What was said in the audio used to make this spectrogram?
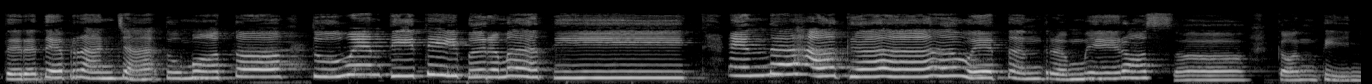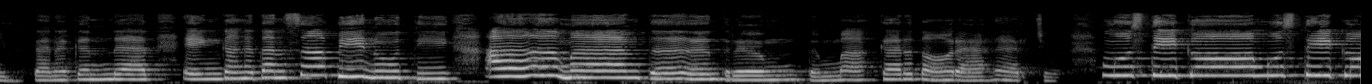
Tertib rancak tumoto Tuen titi bermati Endah agawe tentreme rasa Kontinyu tanah kendat Engkang tansah pinuti Aman tentrem temah karto raharjo Mustiko, mustiko,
